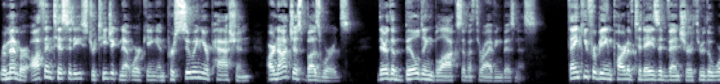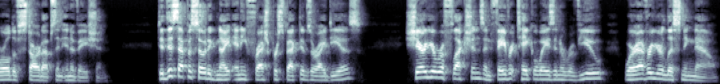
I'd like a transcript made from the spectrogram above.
Remember, authenticity, strategic networking, and pursuing your passion are not just buzzwords. They're the building blocks of a thriving business. Thank you for being part of today's adventure through the world of startups and innovation. Did this episode ignite any fresh perspectives or ideas? Share your reflections and favorite takeaways in a review wherever you're listening now.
